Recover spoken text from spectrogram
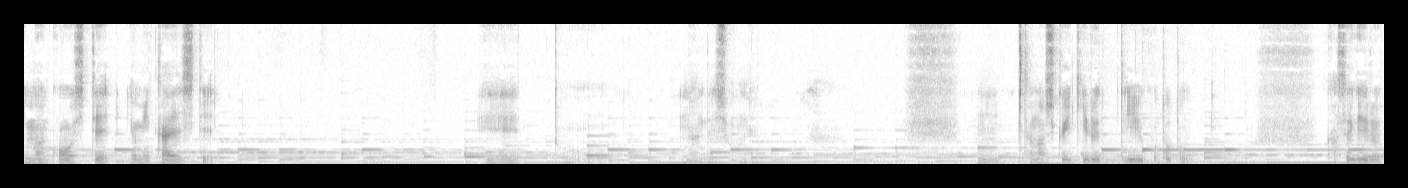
今こうして読み返してえー、っと何でしょうね、楽しく生きるっていうことと稼げる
